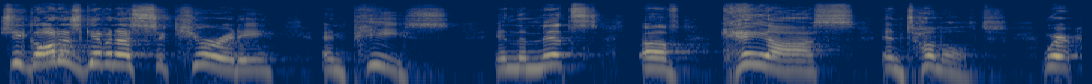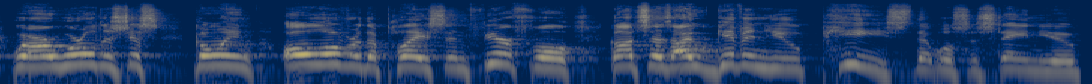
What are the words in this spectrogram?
See, God has given us security and peace in the midst of chaos and tumult where, where our world is just going all over the place and fearful, God says, I've given you peace that will sustain you.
